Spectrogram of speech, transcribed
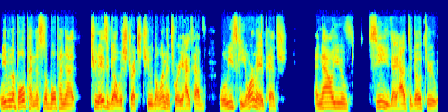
And even the bullpen. This is a bullpen that two days ago was stretched to the limits where you had to have Luis Guillorme pitch. And now you see they had to go through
